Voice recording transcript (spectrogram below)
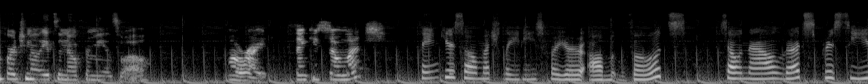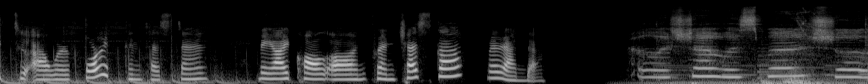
Unfortunately, it's a no for me as well. All right. Thank you so much. Thank you so much, ladies, for your um votes. So now let's proceed to our fourth contestant. May I call on Francesca Miranda? I wish I was special.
